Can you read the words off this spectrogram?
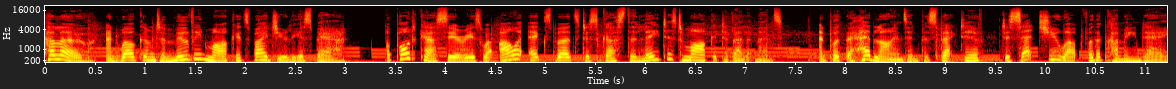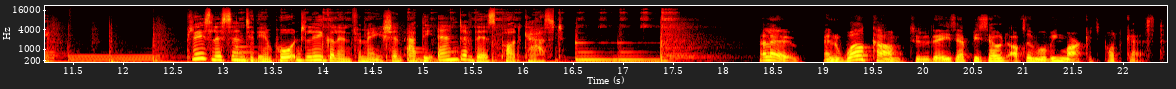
Hello, and welcome to Moving Markets by Julius Baer, a podcast series where our experts discuss the latest market developments and put the headlines in perspective to set you up for the coming day. Please listen to the important legal information at the end of this podcast. Hello, and welcome to today's episode of the Moving Markets podcast.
